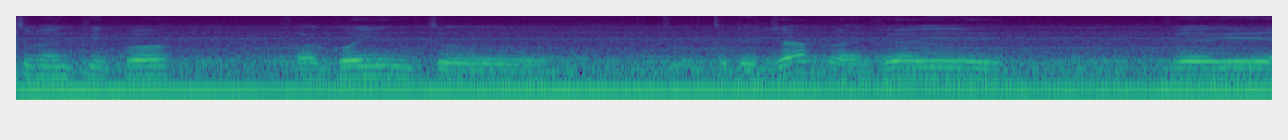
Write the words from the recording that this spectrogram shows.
too many people for going to to, to the job. very very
